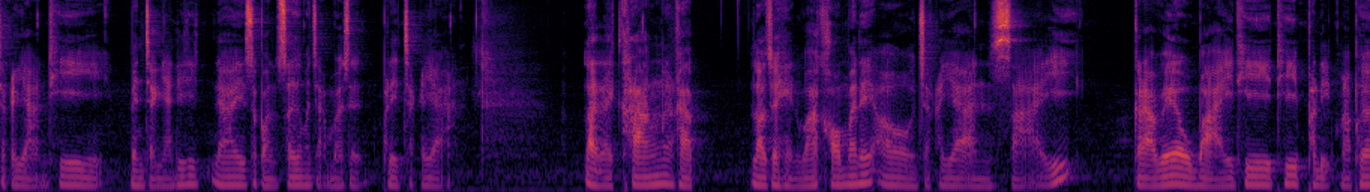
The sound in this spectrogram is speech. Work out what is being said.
จักรยานที่เป็นจักรยานที่ได้สปอนเซอร์มาจากบริษัทผลิตจักรยาน หลาย ๆ ครั้งนะครับ เราจะเห็นว่าเขาไม่ได้เอาจักรยานสายกราเวลไบที่ที่ผลิตมาเพื่อ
